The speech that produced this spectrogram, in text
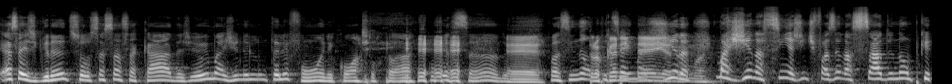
essas grandes soluções, essas sacadas, eu imagino ele no telefone com o Arthur Clarke, conversando. É. Fala assim, não, Trocando putz, aí ideia, imagina, né, imagina assim, a gente fazendo assado, não, porque.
